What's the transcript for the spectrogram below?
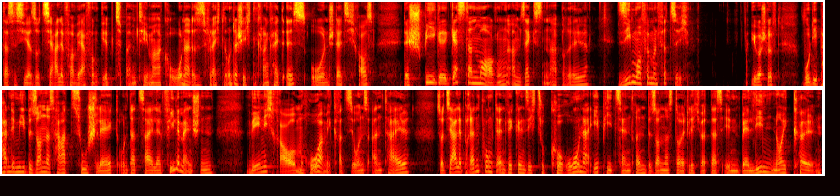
dass es hier soziale Verwerfung gibt beim Thema Corona, dass es vielleicht eine Unterschichtenkrankheit ist und stellt sich raus, der Spiegel gestern Morgen am 6. April 7.45 Uhr Überschrift, wo die Pandemie besonders hart zuschlägt, Unterzeile, viele Menschen, wenig Raum, hoher Migrationsanteil, soziale Brennpunkte entwickeln sich zu Corona-Epizentren, besonders deutlich wird das in Berlin-Neukölln.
